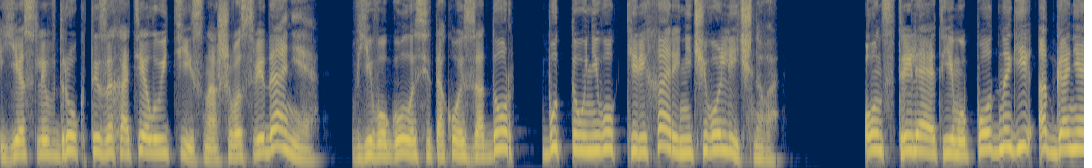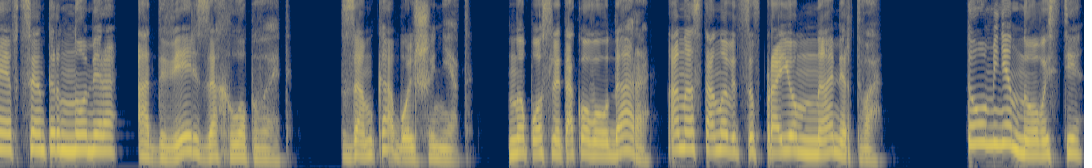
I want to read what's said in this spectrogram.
«Если вдруг ты захотел уйти с нашего свидания», в его голосе такой задор, будто у него к Кирихаре ничего личного. Он стреляет ему под ноги, отгоняя в центр номера, а дверь захлопывает. Замка больше нет. Но после такого удара она становится в проем намертво. то у меня новости.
